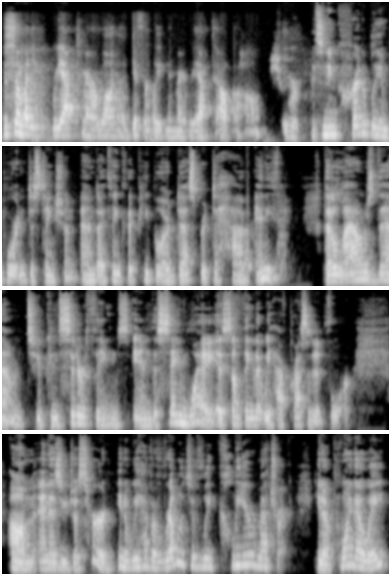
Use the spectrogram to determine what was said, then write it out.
does somebody react to marijuana differently than they might react to alcohol? Sure. It's an incredibly important distinction. And I think that people are desperate to have anything that allows them to consider things in the same way as something that we have precedent for. Um, and as you just heard, you know, we have a relatively clear metric. You know, 0.08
